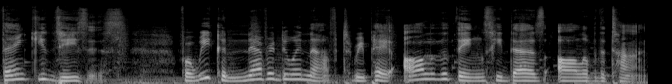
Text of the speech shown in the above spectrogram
Thank you, Jesus for we could never do enough to repay all of the things He does all of the time.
